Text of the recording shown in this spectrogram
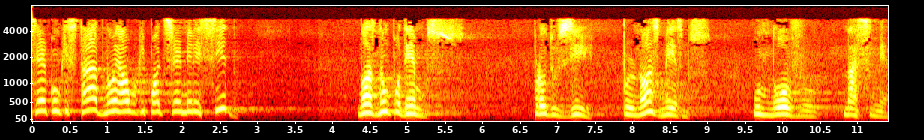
ser conquistado, não é algo que pode ser merecido. Nós não podemos produzir por nós mesmos o um novo nascimento.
